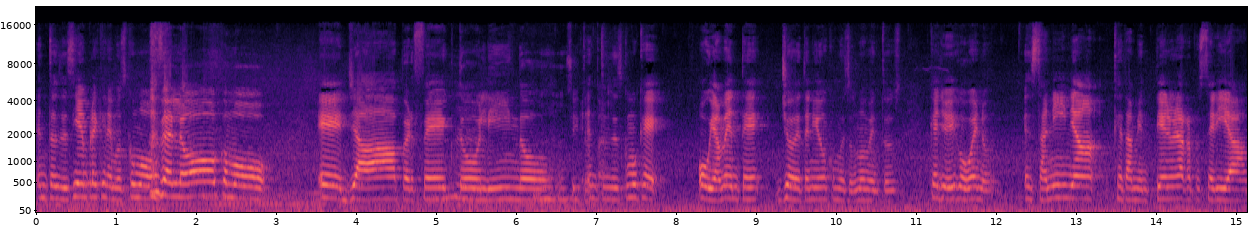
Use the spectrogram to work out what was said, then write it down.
Entonces siempre queremos como hacerlo como eh, ya, perfecto, lindo. Sí. Entonces como que obviamente yo he tenido como esos momentos que yo digo, bueno, esta niña que también tiene una repostería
